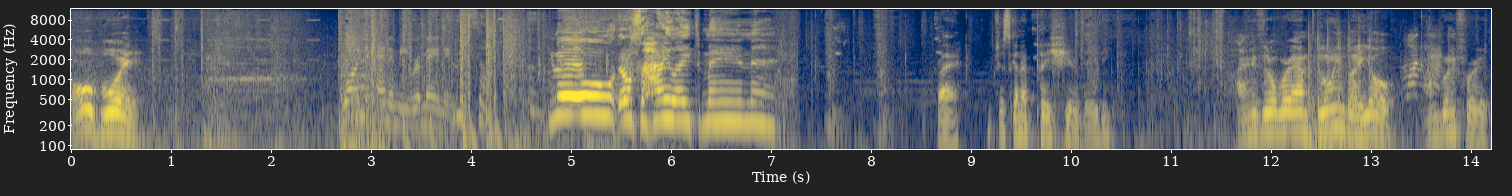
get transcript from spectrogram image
Oh boy. One enemy remaining. No, that was the highlight, man. Right, I'm just gonna push here, baby. I don't even know what I'm doing, but yo, I'm going for it.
